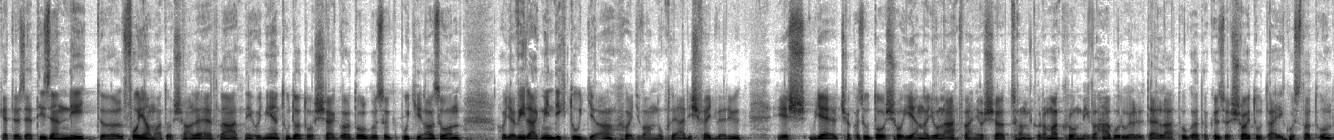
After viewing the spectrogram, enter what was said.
2014-től folyamatosan lehet látni, hogy milyen tudatossággal dolgozik Putyin azon, hogy a világ mindig tudja, hogy van nukleáris fegyverük, és ugye csak az utolsó ilyen nagyon látványosat, amikor a Macron még a háború előtt ellátogat a közös sajtótájékoztatón,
